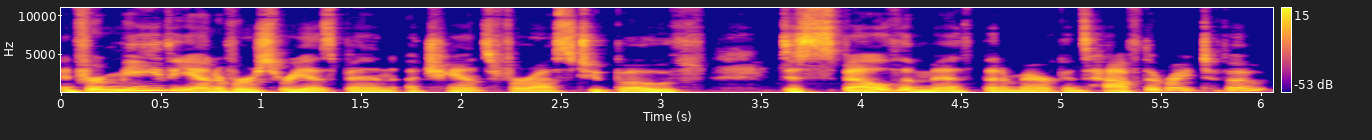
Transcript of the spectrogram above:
And for me, the anniversary has been a chance for us to both dispel the myth that Americans have the right to vote,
